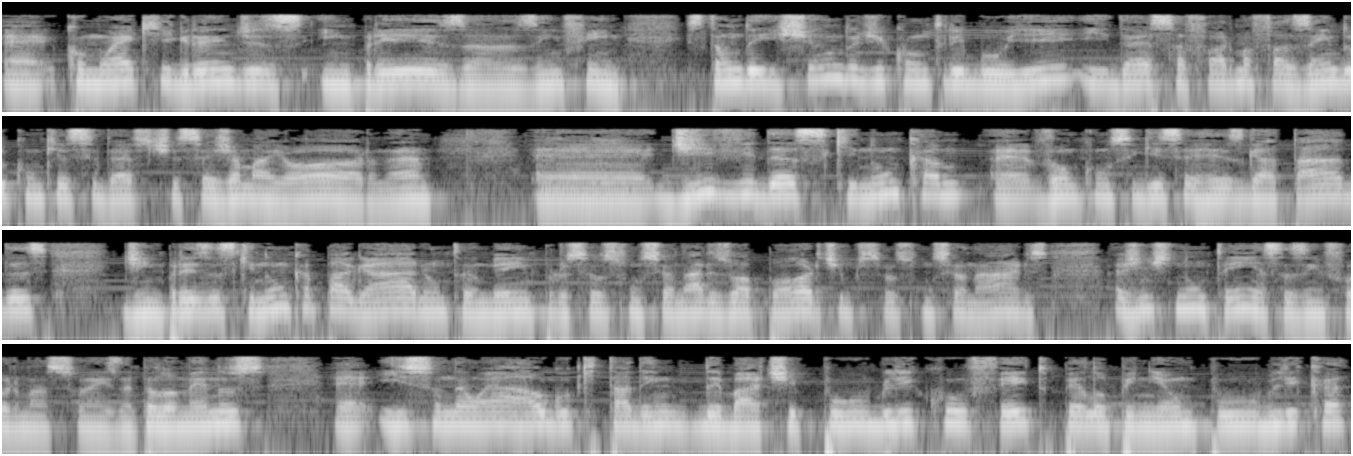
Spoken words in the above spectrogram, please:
é, como é que grandes empresas, enfim, estão deixando de contribuir e dessa forma fazendo com que esse déficit seja maior, né? É, uhum. dívidas que nunca é, vão conseguir ser resgatadas, de empresas que nunca pagaram também para os seus funcionários o aporte para os seus funcionários. A gente não tem essas informações, né? Pelo menos é, isso não é algo que está dentro do debate público, feito pela opinião pública,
